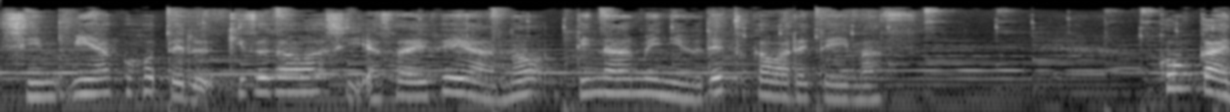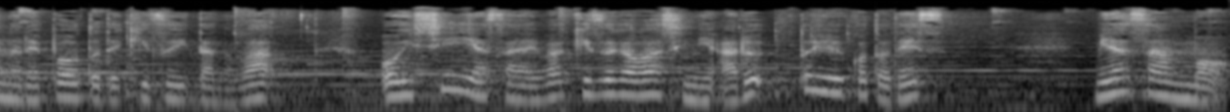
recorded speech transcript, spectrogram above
新都ホテル木津川市野菜フェアのディナーメニューで使われています。今回のレポートで気づいたのは美味しい野菜は木津川市にあるということです。皆さんも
